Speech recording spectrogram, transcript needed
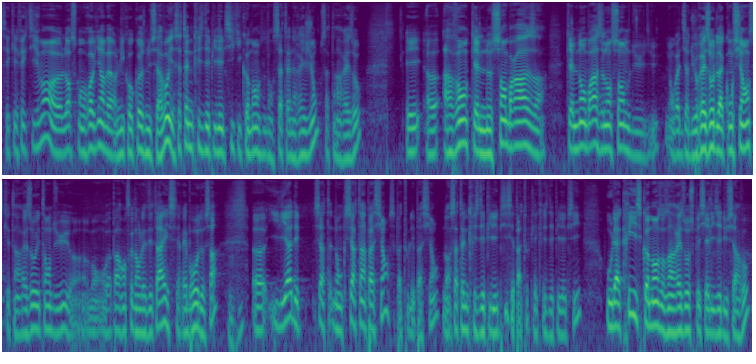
c'est qu'effectivement, euh, lorsqu'on revient vers le microcosme du cerveau, il y a certaines crises d'épilepsie qui commencent dans certaines régions, certains réseaux, et euh, avant qu'elles ne s'embrasent, qu'elles n'embrasent l'ensemble du, on va dire, du réseau de la conscience, qui est un réseau étendu, euh, bon, on ne va pas rentrer dans les détails cérébraux de ça, mhm. il y a des, certains, donc certains patients, ce n'est pas tous les patients, dans certaines crises d'épilepsie, ce n'est pas toutes les crises d'épilepsie, où la crise commence dans un réseau spécialisé du cerveau,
